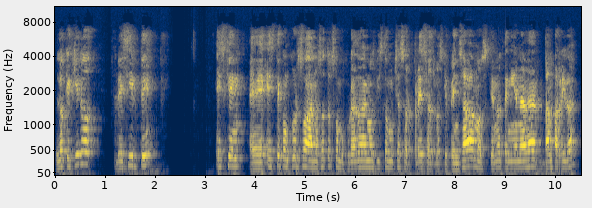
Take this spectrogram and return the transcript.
Lo que quiero decirte es que en eh, este concurso a nosotros como jurado hemos visto muchas sorpresas. Los que pensábamos que no tenían nada van para arriba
